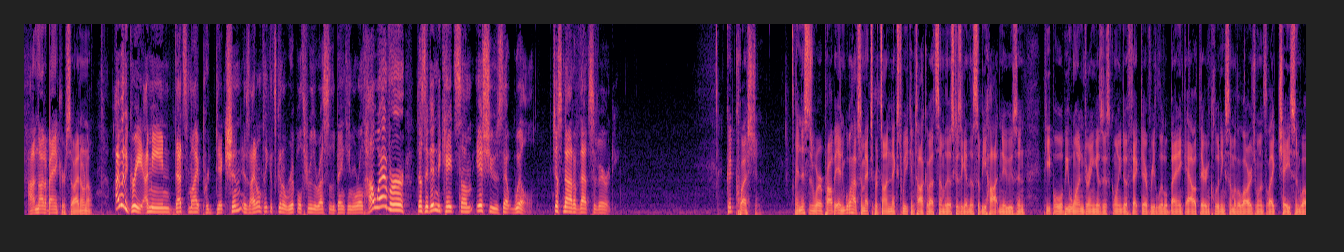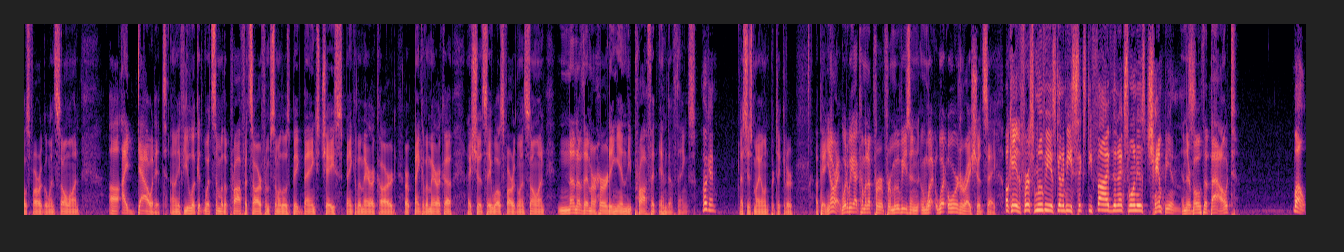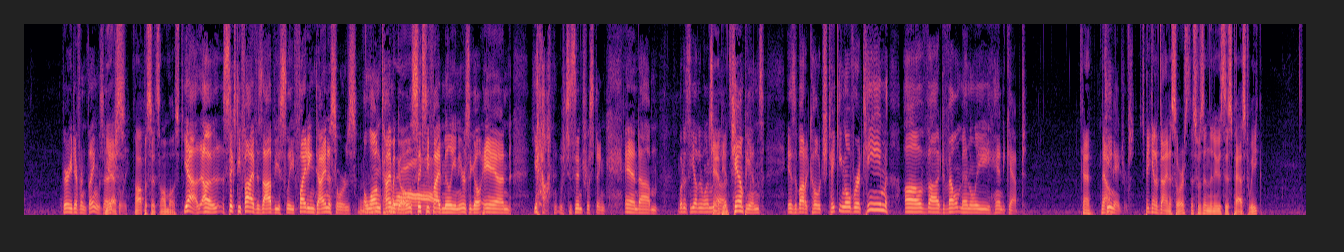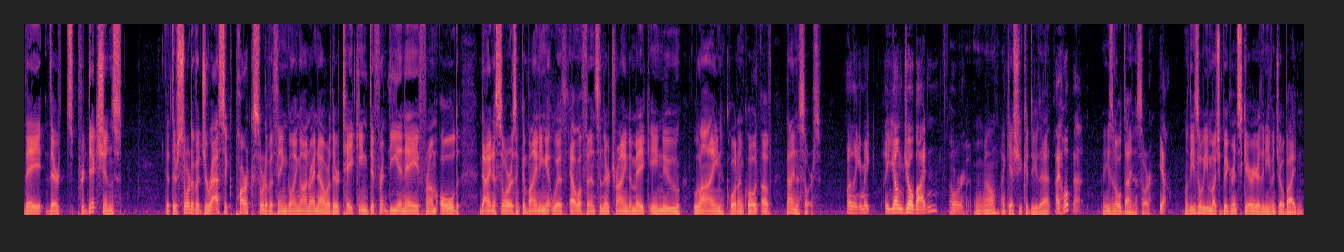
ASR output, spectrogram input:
I'm not a banker, so I don't know. I would agree. I mean, that's my prediction is I don't think it's going to ripple through the rest of the banking world. However, does it indicate some issues that will, just not of that severity? Good question. And this is where probably, and we'll have some experts on next week and talk about some of this because, again, this will be hot news and people will be wondering is this going to affect every little bank out there, including some of the large ones like Chase and Wells Fargo and so on. Uh, I doubt it. Uh, if you look at what some of the profits are from some of those big banks, Chase, Bank of America, or, or Bank of America, I should say, Wells Fargo, and so on, none of them are hurting in the profit end of things. Okay. That's just my own particular opinion. All right, what do we got coming up for, for movies and, and what, what order, I should say? Okay, the first movie is going to be 65. The next one is Champions. And they're both about, well, very different things, actually. yes, opposites almost. Yeah, uh, 65 is obviously fighting dinosaurs a long time ago, 65 million years ago, and yeah, which is interesting. And um, what is the other one? Champions. Uh, Champions is about a coach taking over a team of uh, developmentally handicapped Okay. Now, teenagers. Speaking of dinosaurs, this was in the news this past week. They their predictions that there's sort of a Jurassic Park sort of a thing going on right now where they're taking different DNA from old dinosaurs and combining it with elephants and they're trying to make a new line, quote unquote, of dinosaurs. Well, they can make a young Joe Biden, or Well, I guess you could do that. I hope not. He's an old dinosaur. Yeah. Well, these will be much bigger and scarier than even Joe Biden.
